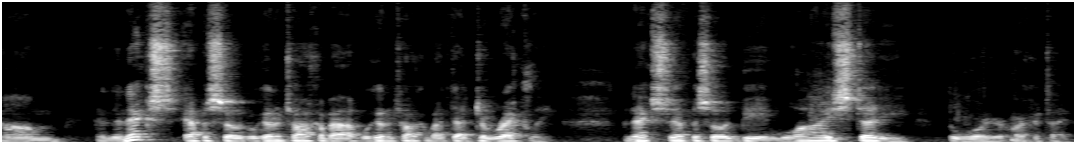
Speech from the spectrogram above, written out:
Um, and the next episode we're going to talk about, we're going to talk about that directly. The next episode being why study the warrior archetype.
